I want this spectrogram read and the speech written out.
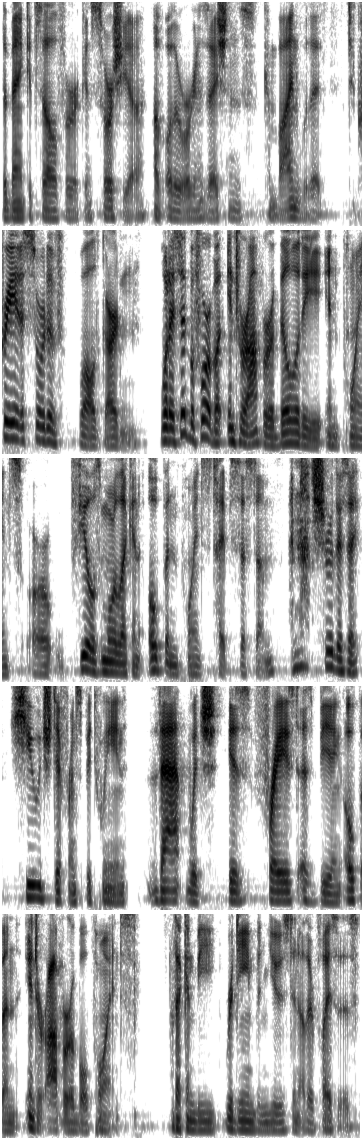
the bank itself or a consortia of other organizations combined with it, to create a sort of walled garden. What I said before about interoperability in points or feels more like an open points type system, I'm not sure there's a huge difference between that which is phrased as being open, interoperable points that can be redeemed and used in other places,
